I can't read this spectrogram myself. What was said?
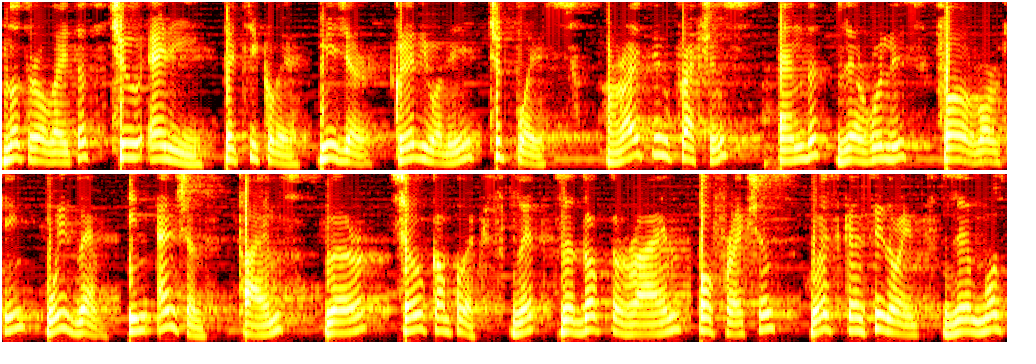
not related to any particular measure gradually took place writing fractions and their rules for working with them in ancient times were so complex that the doctrine of fractions was considered the most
